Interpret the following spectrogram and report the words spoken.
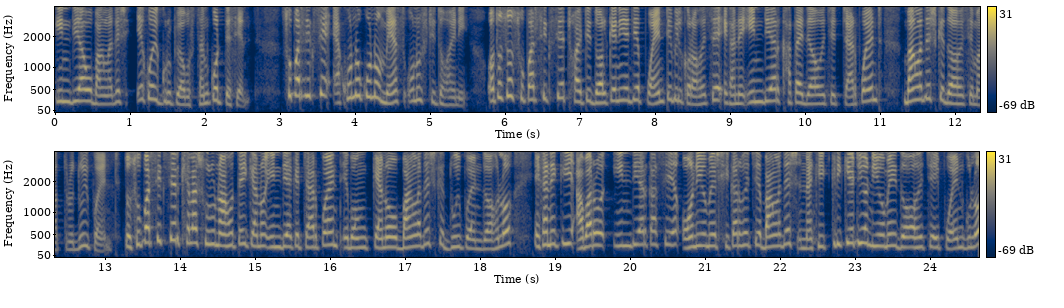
ইন্ডিয়া ও বাংলাদেশ একই গ্রুপে অবস্থান করতেছে। সুপার সিক্সে এখনও কোনো ম্যাচ অনুষ্ঠিত হয়নি। অথচ সুপার সিক্সে ছয়টি দলকে নিয়ে যে পয়েন্ট টেবিল করা হয়েছে, এখানে ইন্ডিয়ার খাতায় দেওয়া হয়েছে চার পয়েন্ট, বাংলাদেশকে দেওয়া হয়েছে মাত্র দুই পয়েন্ট। তো সুপার সিক্সের খেলা শুরু না হতেই কেন ইন্ডিয়াকে চার পয়েন্ট এবং কেন বাংলাদেশকে দুই পয়েন্ট দেওয়া হলো? এখানে কি আবারও ইন্ডিয়ার কাছে অনিয়মের শিকার হয়েছে বাংলাদেশ, নাকি ক্রিকেটীয় নিয়মেই দেওয়া হয়েছে এই পয়েন্টগুলো?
